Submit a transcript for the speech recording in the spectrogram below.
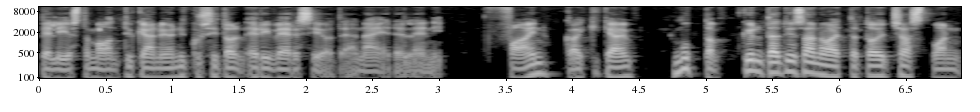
peli, josta mä oon tykännyt, ja nyt kun sit on eri versioita ja näin edelleen, niin fine, kaikki käy. Mutta kyllä täytyy sanoa, että toi Just One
